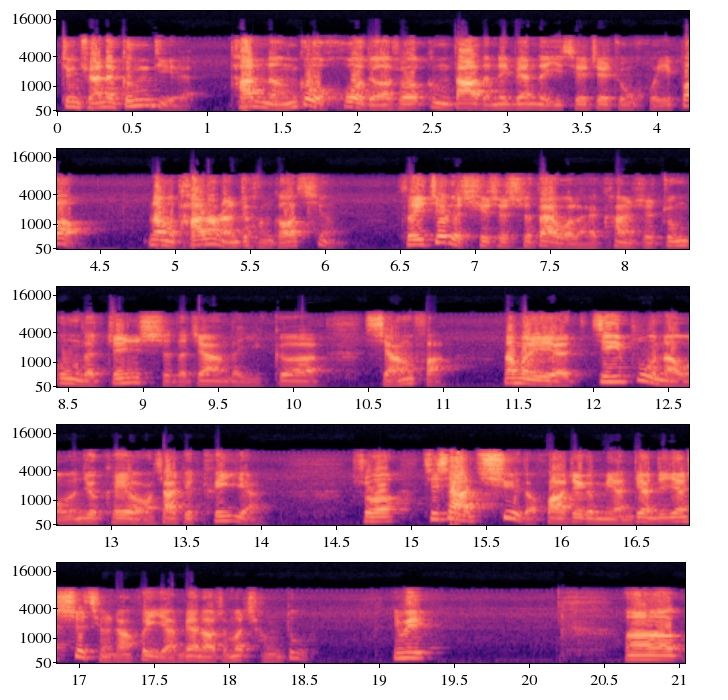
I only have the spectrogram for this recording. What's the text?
政权的更迭，他能够获得说更大的那边的一些这种回报，那么他当然就很高兴。所以这个其实是在我来看是中共的真实的这样的一个想法。那么也进一步呢，我们就可以往下去推演，说接下去的话，这个缅甸这件事情上会演变到什么程度？因为，呃，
